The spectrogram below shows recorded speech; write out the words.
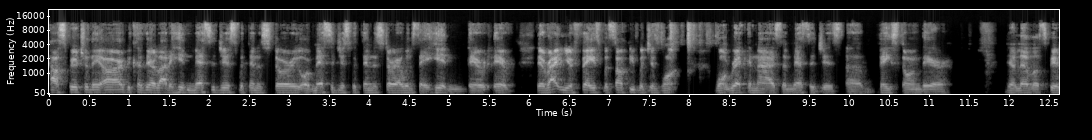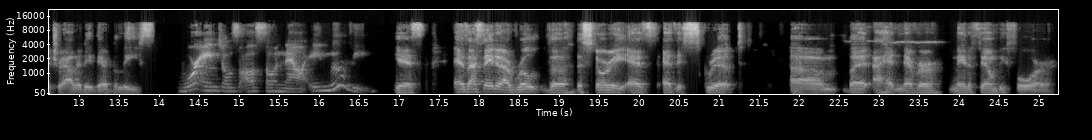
how spiritual they are, because there are a lot of hidden messages within the story or messages within the story. I wouldn't say hidden; they're they're they're right in your face, but some people just won't won't recognize the messages uh, based on their their level of spirituality, their beliefs. War Angels also now a movie. Yes, as I stated, I wrote the the story as as a script um, but I had never made a film before.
